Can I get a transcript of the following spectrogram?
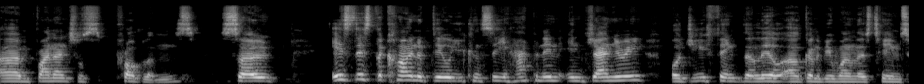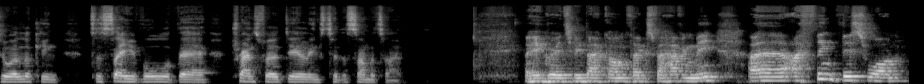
um, financial problems. So, is this the kind of deal you can see happening in January? Or do you think that Lille are going to be one of those teams who are looking to save all of their transfer dealings to the summertime? Great to be back on. Thanks for having me. Uh, I think this one,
